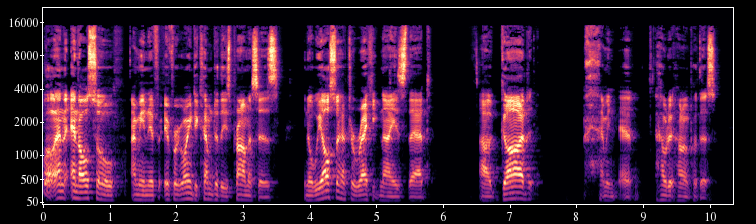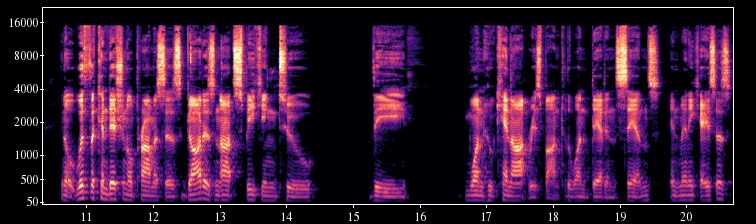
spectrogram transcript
Well, and and also, I mean, if if we're going to come to these promises you know, we also have to recognize that uh, God, I mean, uh, how do, how do I put this? You know, with the conditional promises, God is not speaking to the one who cannot respond, to the one dead in sins in many cases.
